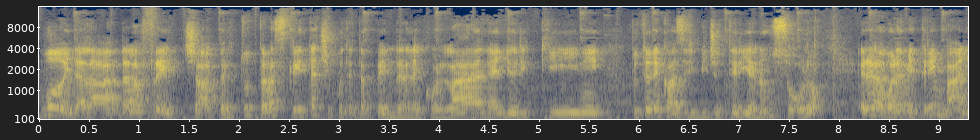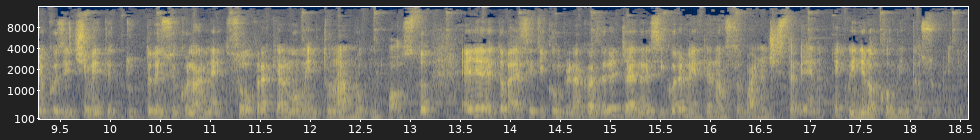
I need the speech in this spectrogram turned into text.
Voi dalla, dalla, freccia per tutta la scritta ci potete appendere le collane, gli orecchini, tutte le cose di bigiotteria, non solo. E lei la vuole mettere in bagno così ci mette tutte le sue collane sopra che al momento non hanno un posto. E gli ha detto, beh se ti compri una cosa del genere sicuramente il nostro bagno ci sta bene. E quindi l'ho convinta subito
